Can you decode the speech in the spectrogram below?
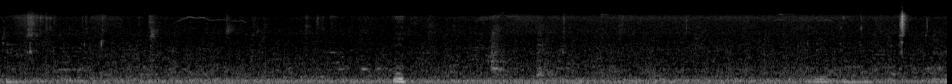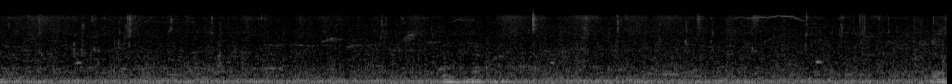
边。嗯，嗯。嗯。嗯。嗯。嗯。嗯。嗯。嗯。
